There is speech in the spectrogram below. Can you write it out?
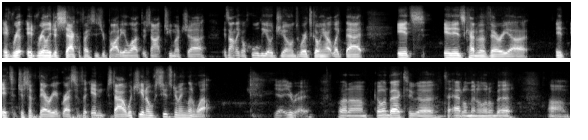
it re- it really just sacrifices your body a lot. There's not too much. Uh, it's not like a Julio Jones where it's going out like that. It's it is kind of a very uh, it, it's just a very aggressive in style, which you know suits New England well. Yeah, you're right. But um, going back to uh, to Edelman a little bit, um,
